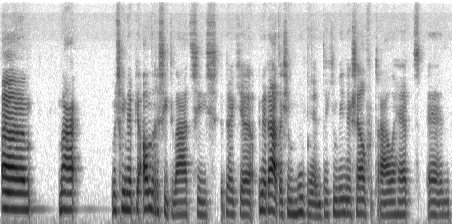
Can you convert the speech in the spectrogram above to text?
um, maar misschien heb je andere situaties dat je inderdaad, als je moe bent, dat je minder zelfvertrouwen hebt en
